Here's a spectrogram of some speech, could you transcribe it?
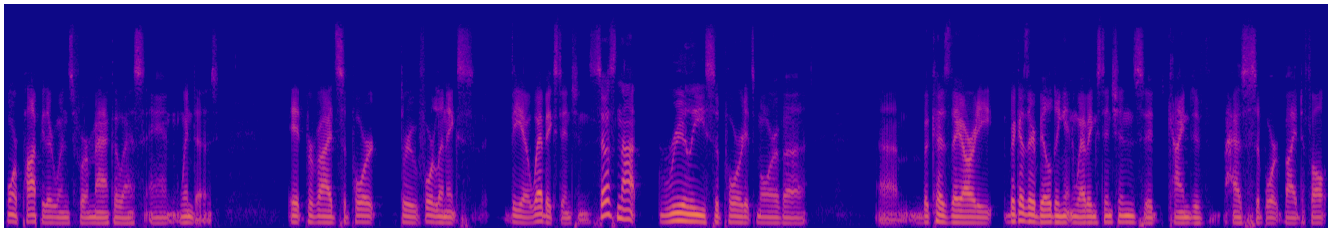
more popular ones for Mac OS and Windows. It provides support through for Linux via web extensions. So it's not really support, it's more of a um, because they already because they're building it in web extensions it kind of has support by default.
